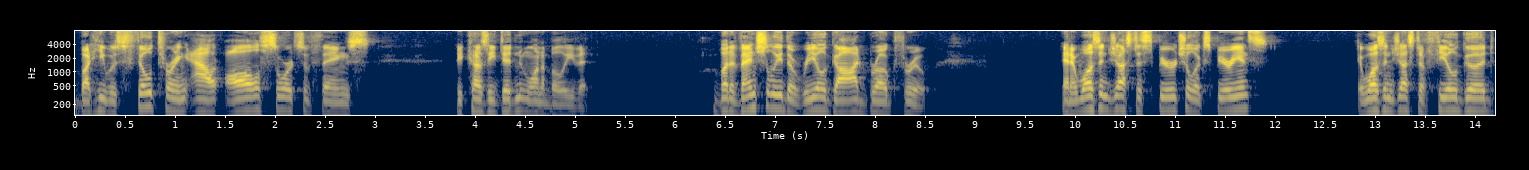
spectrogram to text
but he was filtering out all sorts of things because he didn't want to believe it. But eventually, the real God broke through. And it wasn't just a spiritual experience, it wasn't just a feel good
